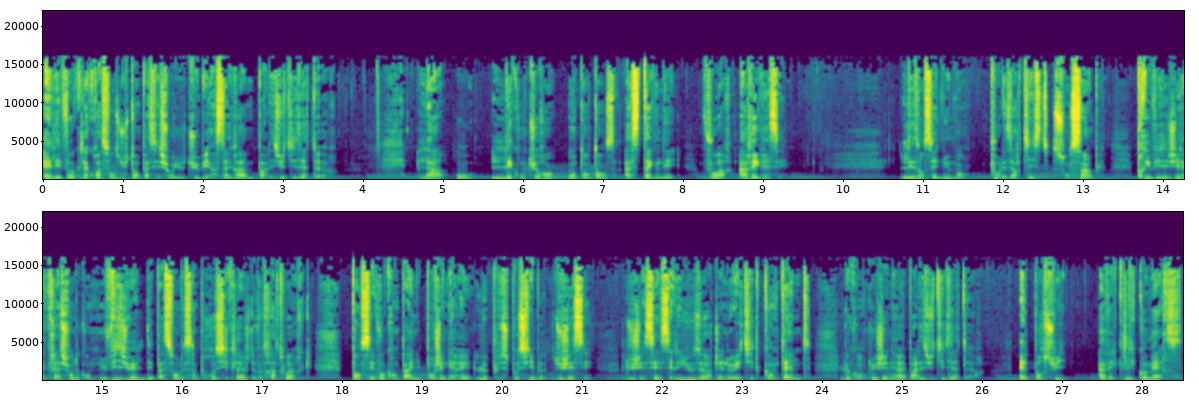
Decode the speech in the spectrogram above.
elle évoque la croissance du temps passé sur YouTube et Instagram par les utilisateurs. Là où les concurrents ont tendance à stagner, voire à régresser. Les enseignements pour les artistes sont simples. Privilégiez la création de contenus visuels dépassant le simple recyclage de votre artwork. Pensez vos campagnes pour générer le plus possible du GC. L'UGC, c'est le User Generated Content, le contenu généré par les utilisateurs. Elle poursuit avec l'e-commerce.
